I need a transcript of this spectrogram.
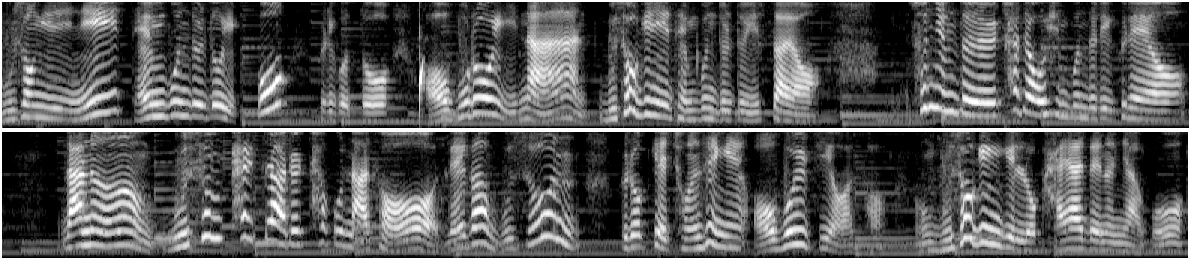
무속인이 된 분들도 있고 그리고 또 업으로 인한 무속인이 된 분들도 있어요. 손님들 찾아오신 분들이 그래요. 나는 무슨 팔자를 타고 나서 내가 무슨 그렇게 전생에 업을 지어서 무속인 길로 가야 되느냐고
